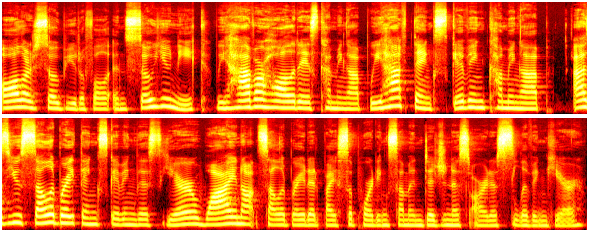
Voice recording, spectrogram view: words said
all are so beautiful and so unique. We have our holidays coming up, we have Thanksgiving coming up. As you celebrate Thanksgiving this year, why not celebrate it by supporting some Indigenous artists living here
